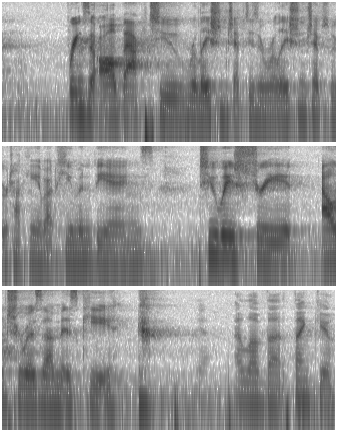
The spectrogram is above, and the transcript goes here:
brings it all back to relationships. These are relationships. We were talking about human beings. Two way street, altruism is key. yeah, I love that. Thank you.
